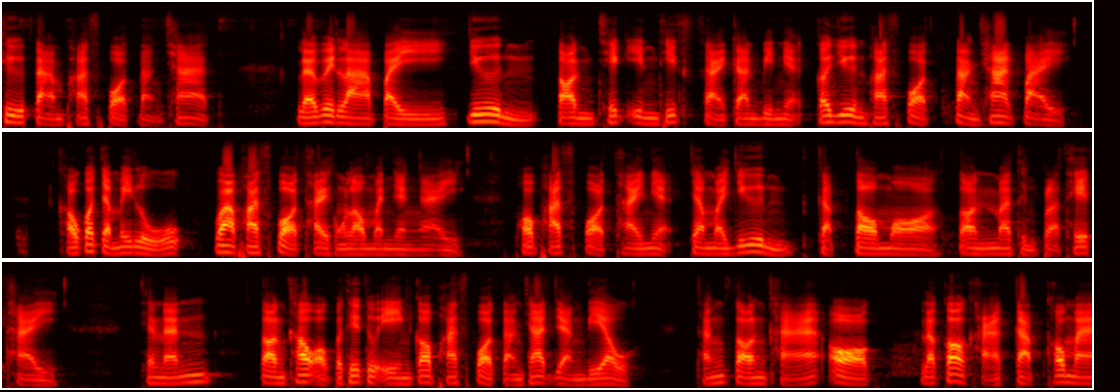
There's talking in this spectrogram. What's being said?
ชื่อตามพาสปอร์ตต่างชาติ และเวลาไปยื่นตอนเช็คอินที่สายการบินเนี่ยก็ยื่นพาสปอร์ตต่างชาติไป เขาก็จะไม่รู้ว่าพาสปอร์ตไทยของเรามันยังไง เพราะพาสปอร์ตไทยเนี่ยจะมายื่นกับตอมอตอนมาถึงประเทศไทย ฉะนั้นตอนเข้าออกประเทศตัวเองก็พาสปอร์ตต่างชาติอย่างเดียว ทั้งตอนขาออกแล้วก็ขากลับเข้ามา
